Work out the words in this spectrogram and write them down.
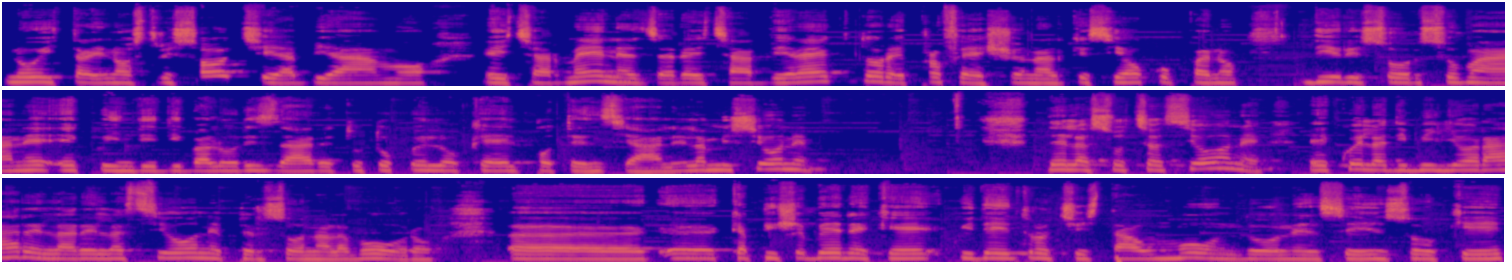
noi tra i nostri soci abbiamo HR manager, HR director e professional che si occupano di risorse umane e quindi di valorizzare tutto quello che è il potenziale. La missione dell'associazione è quella di migliorare la relazione persona-lavoro. Eh, eh, capisce bene che qui dentro ci sta un mondo, nel senso che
